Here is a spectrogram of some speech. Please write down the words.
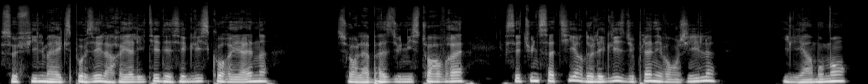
Ce film a exposé la réalité des églises coréennes. Sur la base d'une histoire vraie, c'est une satire de l'église du plein évangile. Il y a un moment,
